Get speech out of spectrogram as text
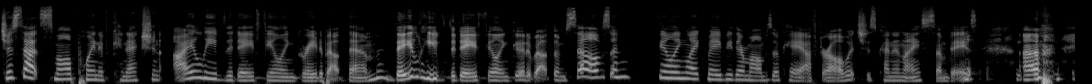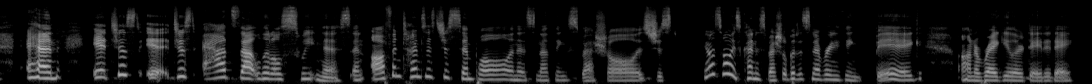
just that small point of connection. I leave the day feeling great about them. They leave the day feeling good about themselves and feeling like maybe their mom's okay after all, which is kind of nice some days. Um, and it just it just adds that little sweetness. And oftentimes it's just simple and it's nothing special. It's just know, it's always kind of special, but it's never anything big on a regular day to day.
